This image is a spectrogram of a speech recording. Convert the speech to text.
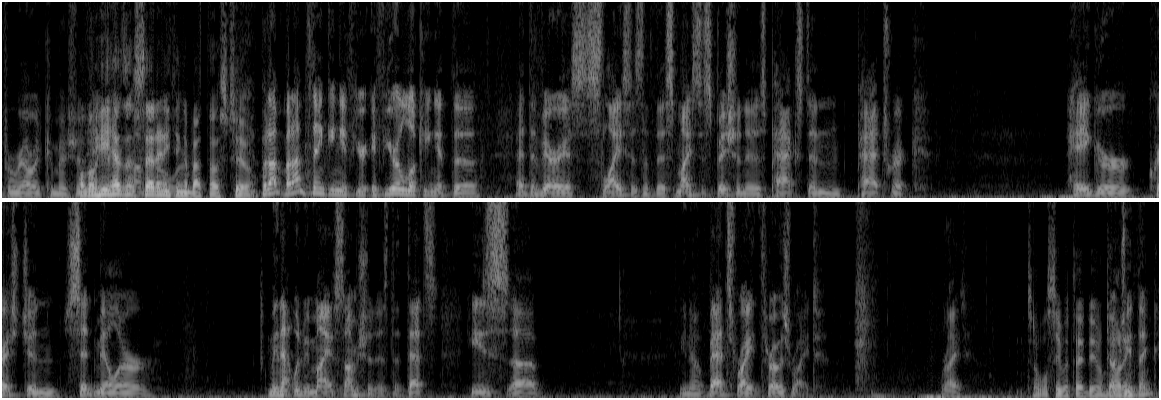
for Railroad Commission. Although he hasn't said anything about those two. But I'm, but I'm thinking if you're if you're looking at the at the various slices of this, my suspicion is Paxton, Patrick, Hegar, Christian, Sid Miller. I mean, that would be my assumption is that that's he's uh, you know bats right, throws right, right. So we'll see what they do. Don't voting. you think?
